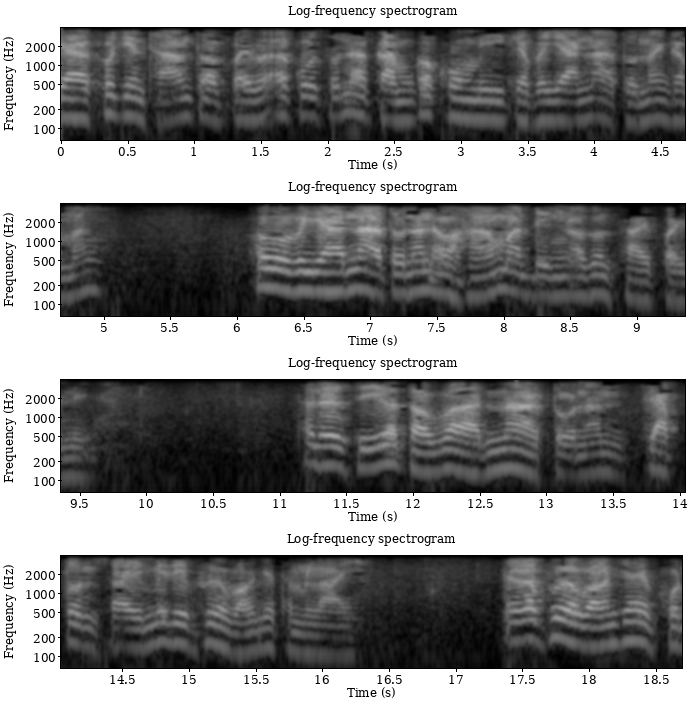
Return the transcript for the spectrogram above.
ญาครุฑยังถามต่อไปว่าอากุศลกรรมก็คงมีแก่พญานาคตัวนั้นกันมั้งเพราะว่าพญานาคตัวนั้นเอาหางมาดึงเอาต้นไทรไปนี่ท่านฤาษีก็ตอบว่านาคตัวนั้นจับต้นไทรไม่ได้เพื่อหวังจะทำลาย แต่ก็เพื่อหวังจะให้พ้น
